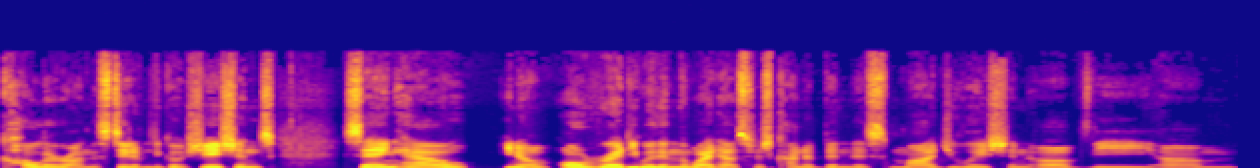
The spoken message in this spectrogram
color on the state of negotiations, saying how you know already within the White House there's kind of been this modulation of the um,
